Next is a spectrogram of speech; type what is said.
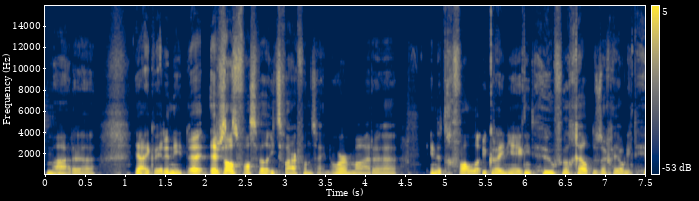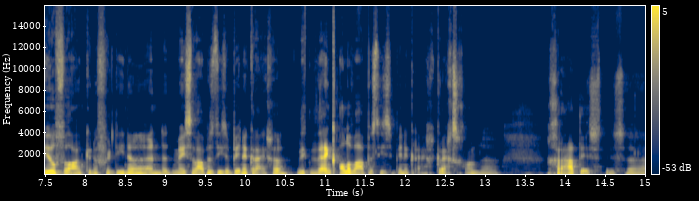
Maar eh, ja, ik weet het niet. Eh, Er zal vast wel iets waar van zijn hoor. Maar in dit geval, Oekraïne heeft niet heel veel geld. Dus daar ga je ook niet heel veel aan kunnen verdienen. En de meeste wapens die ze binnenkrijgen, ik denk alle wapens die ze binnenkrijgen, krijgen ze gewoon eh, gratis. Dus eh,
